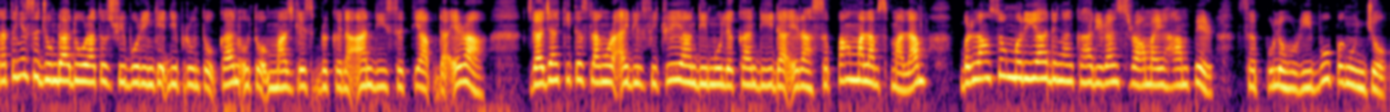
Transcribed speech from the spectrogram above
Katanya sejumlah RM200,000 diperuntukkan untuk majlis berkenaan di setiap daerah. Jelajah kita Selangor Aidilfitri yang dimulakan di daerah daerah Sepang malam semalam berlangsung meriah dengan kehadiran seramai hampir 10,000 pengunjung.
